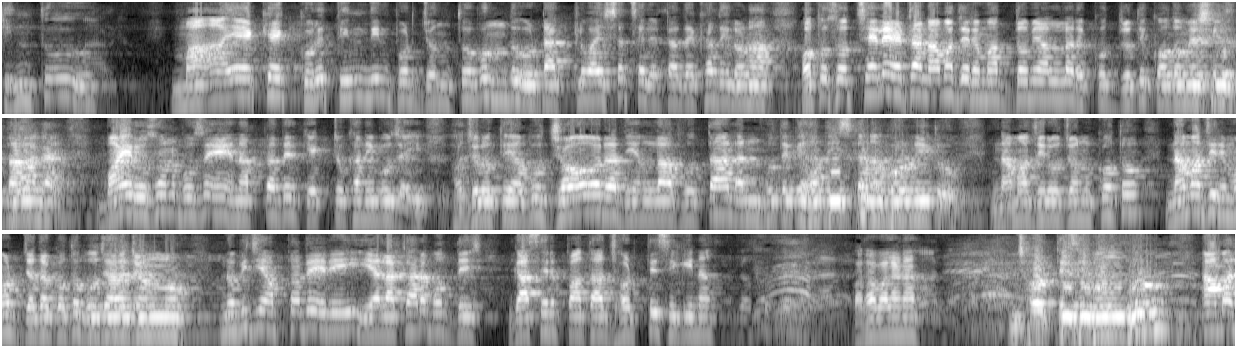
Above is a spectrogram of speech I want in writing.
কিন্তু মা এক এক করে তিন দিন পর্যন্ত বন্ধু ডাকলো আইসা ছেলেটা দেখা দিল না। অথচ ছেলেটা নামাজের মাধ্যমে আল্লাহর কুদরতি কদমে শেষ দাঁড়াগায় মায়ের ওজন বোঝেন, আপনাদেরকে একটুখানি বোঝাই। হজরতে আবু রাদিয়াল্লাহু তাআলা আনহু থেকে হাদিস খানা বর্ণিত, নামাজের ওজন কত, নামাজের মর্যাদা কত বোঝার জন্য। নবীজি, আপনাদের এই এলাকার মধ্যে গাছের পাতা ঝরতেছে কিনা? কথা বলে না। ঝরতেছে বন্ধু। আমার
